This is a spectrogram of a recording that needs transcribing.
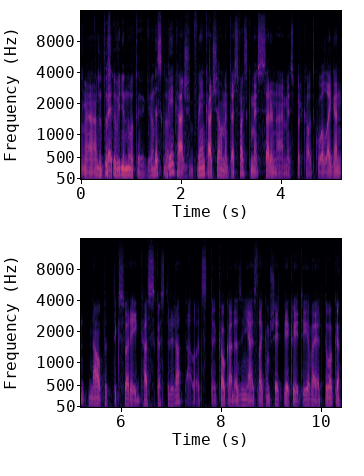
Uh, nu, tas, bet, ka viņa notiek. Ja? Tas vienkārši, vienkārši elementārs fakts, ka mēs sarunājamies par kaut ko, lai gan nav pat tik svarīgi, kas, kas tur ir attēlots. Kaut kādā ziņā es laikam šeit piekrītu Ievai ar to, ka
